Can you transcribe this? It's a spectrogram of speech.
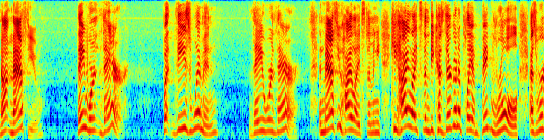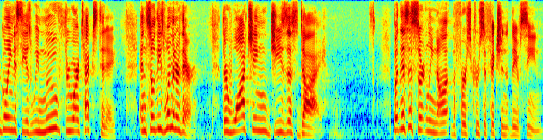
not Matthew. They weren't there. But these women, they were there. And Matthew highlights them, and he, he highlights them because they're going to play a big role, as we're going to see as we move through our text today. And so these women are there. They're watching Jesus die. But this is certainly not the first crucifixion that they have seen.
